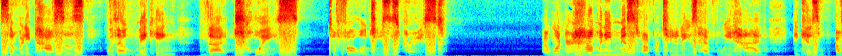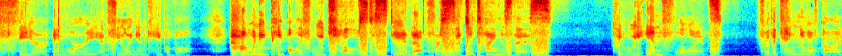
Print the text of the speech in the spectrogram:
somebody passes without making that choice to follow Jesus Christ. I wonder how many missed opportunities have we had because of fear and worry and feeling incapable. How many people, if we chose to stand up for such a time as this, could we influence for the kingdom of God?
